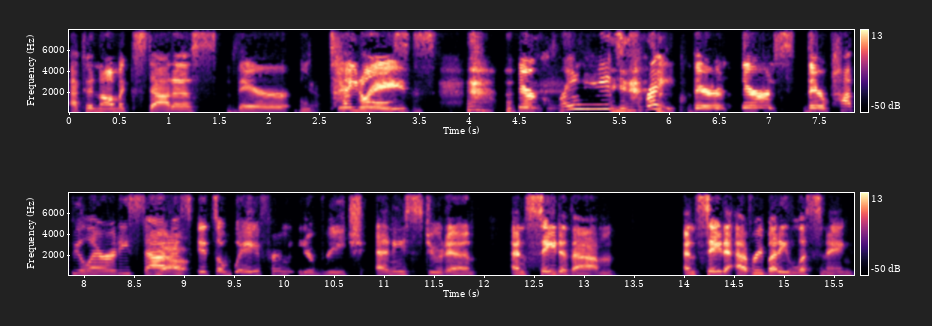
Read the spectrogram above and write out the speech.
economic status, their yeah, titles, their grades, their grades, yeah. right? Their their their popularity status. Yeah. It's a way for me to reach any student and say to them, and say to everybody listening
